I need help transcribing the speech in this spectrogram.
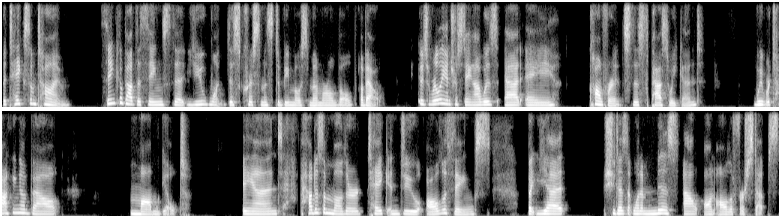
but take some time. Think about the things that you want this Christmas to be most memorable about. It's really interesting. I was at a conference this past weekend. We were talking about mom guilt and how does a mother take and do all the things, but yet she doesn't want to miss out on all the first steps,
